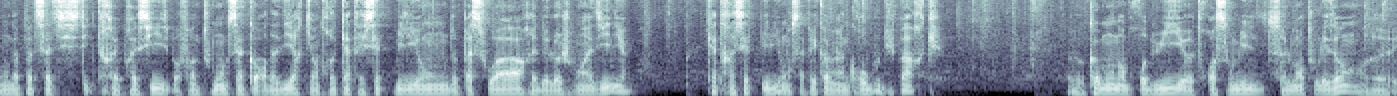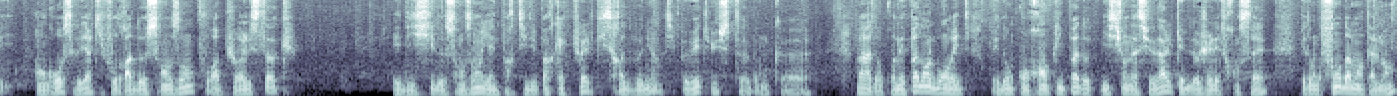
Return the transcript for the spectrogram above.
on n'a pas de statistiques très précises, mais enfin tout le monde s'accorde à dire qu'il y a entre 4 et 7 millions de passoires et de logements indignes. 4 à 7 millions, ça fait quand même un gros bout du parc. Euh, comme on en produit 300 euh, 000 seulement tous les ans, euh, en gros, ça veut dire qu'il faudra 200 ans pour apurer le stock. Et d'ici 200 ans, il y a une partie du parc actuel qui sera devenue un petit peu vétuste. Donc, voilà, donc on n'est pas dans le bon rythme. Et donc on remplit pas notre mission nationale qui est de loger les Français. Et donc fondamentalement,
